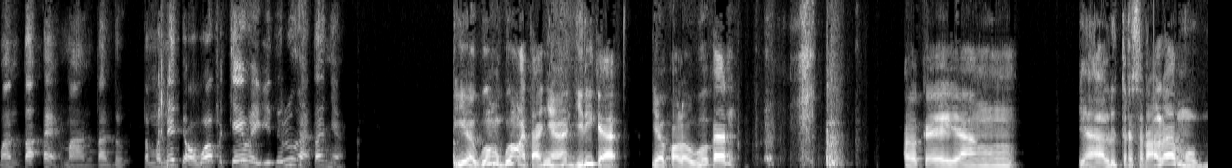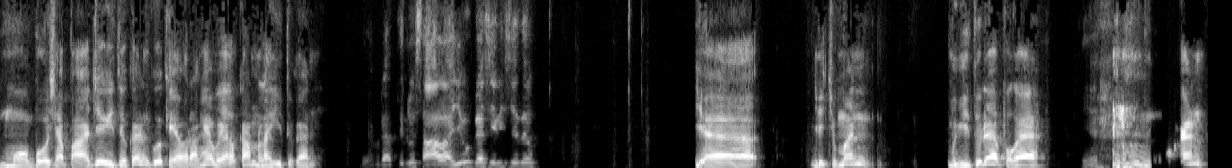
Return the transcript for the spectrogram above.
Mantan eh mantan tuh. Temennya cowok apa cewek gitu lu nggak tanya. iya gue gua nggak tanya. Jadi kayak ya kalau gue kan eh, kayak yang ya lu terserah lah mau mau bawa siapa aja gitu kan. Gue kayak orangnya welcome lah gitu kan. Ya, berarti lu salah juga sih di situ. ya ya cuman begitu dah pokoknya. Ya. Gua kan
